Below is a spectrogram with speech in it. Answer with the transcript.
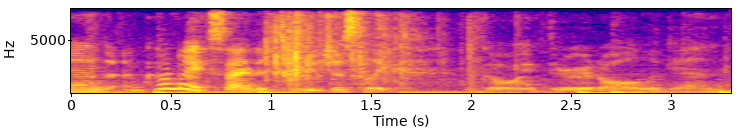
and I'm kind of excited to be just like going through it all again.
